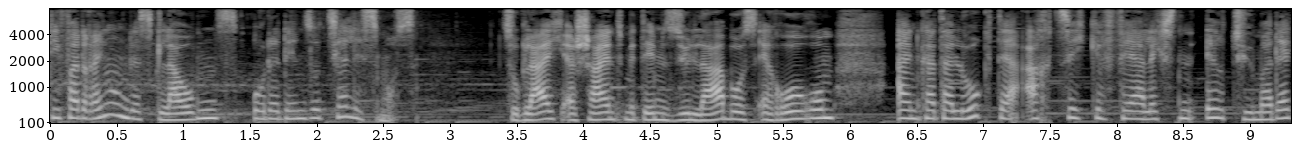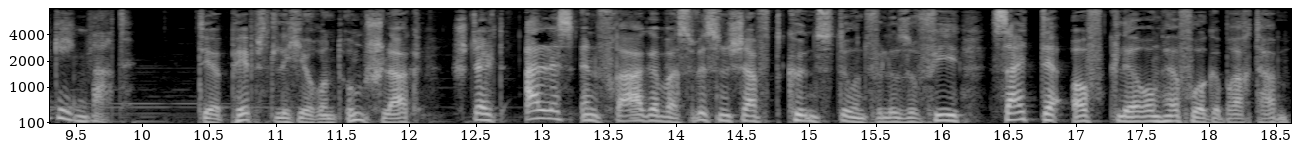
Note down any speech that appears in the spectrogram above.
die Verdrängung des Glaubens oder den Sozialismus. Zugleich erscheint mit dem Syllabus Errorum ein Katalog der 80 gefährlichsten Irrtümer der Gegenwart. Der päpstliche Rundumschlag stellt alles in Frage, was Wissenschaft, Künste und Philosophie seit der Aufklärung hervorgebracht haben.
